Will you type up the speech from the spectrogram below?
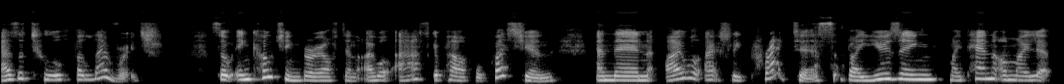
as a tool for leverage. So, in coaching, very often I will ask a powerful question and then I will actually practice by using my pen on my lip.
